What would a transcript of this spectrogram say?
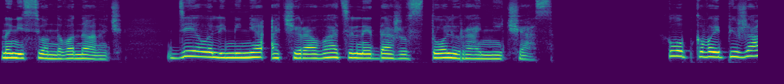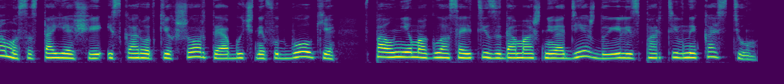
нанесенного на ночь, делали меня очаровательной даже в столь ранний час. Хлопковая пижама, состоящая из коротких шорт и обычной футболки, вполне могла сойти за домашнюю одежду или спортивный костюм,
